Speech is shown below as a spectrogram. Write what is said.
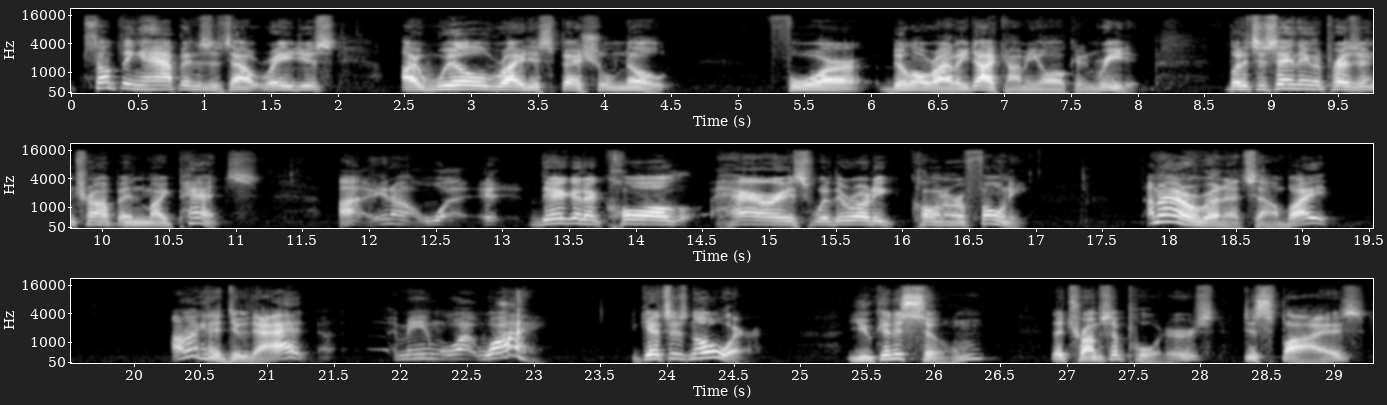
something happens that's outrageous, I will write a special note for BillO'Reilly.com. You all can read it. But it's the same thing with President Trump and Mike Pence. I, you know, eh, they're going to call Harris, well, they're already calling her a phony. I'm not going to run that soundbite. I'm not going to do that. I mean, wh- why? It gets us nowhere. You can assume that Trump supporters despise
